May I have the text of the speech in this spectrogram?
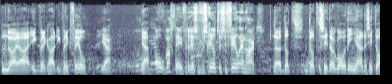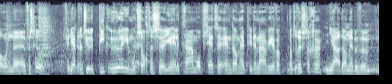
Nou ja, ik werk hard, ik werk veel. Ja. Ja. Oh, wacht even. Er is een verschil tussen veel en hard. Nou, dat, dat zit ook wel wat in, ja. Daar zit wel een, een verschil. je hebt natuurlijk piekuren. Je moet s ochtends je hele kraam opzetten en dan heb je daarna weer wat, wat rustiger. Ja, dan hebben we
